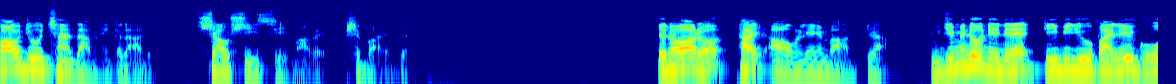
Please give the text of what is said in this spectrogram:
ကောင်းကျိုးချမ်းသာမင်္ဂလာတွေရှောက်ရှိစေမှာပဲဖြစ်ပါတယ်ဗျ ကျွန်တော်ကတော့ထိုက်အောင်လင်းပါဗျလူကြီးမင်းတို့အနေနဲ့ဒီဗီဒီယိုဖိုင်လေးကို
